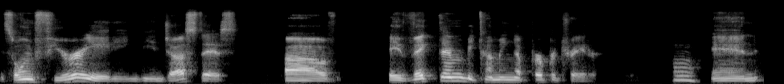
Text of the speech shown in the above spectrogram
it's so infuriating the injustice of a victim becoming a perpetrator. Mm. And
